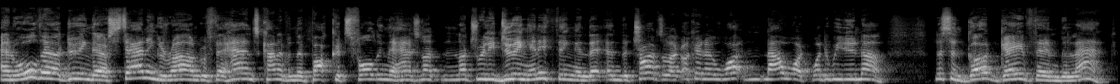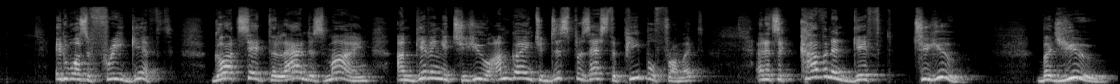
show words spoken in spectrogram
and all they are doing, they are standing around with their hands kind of in their pockets, folding their hands, not, not really doing anything. And the, and the tribes are like, okay, now what? Now what? What do we do now? Listen, God gave them the land. It was a free gift. God said, the land is mine. I'm giving it to you. I'm going to dispossess the people from it. And it's a covenant gift to you. But you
